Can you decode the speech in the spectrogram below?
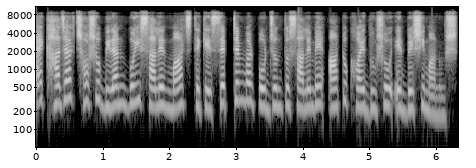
এক হাজার ছশো বিরানব্বই সালের মার্চ থেকে সেপ্টেম্বর পর্যন্ত সালেমে আটক হয় দুশো এর বেশি মানুষ।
